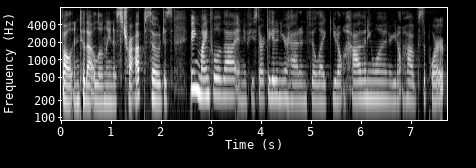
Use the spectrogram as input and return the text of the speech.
fall into that loneliness trap. So just being mindful of that. And if you start to get in your head and feel like you don't have anyone or you don't have support,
